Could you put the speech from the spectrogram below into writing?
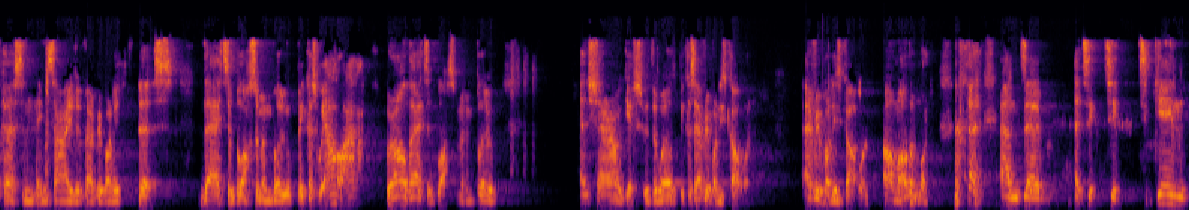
person inside of everybody that's there to blossom and bloom because we all are. We're all there to blossom and bloom and share our gifts with the world because everybody's got one. Everybody's got one, or more than one. and um, to, to, to gain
